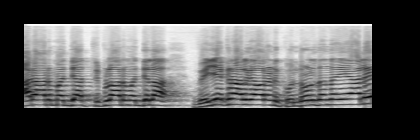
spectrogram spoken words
ఆర్ఆర్ మధ్య ట్రిపుల్ ఆర్ మధ్యలో వెయ్యి ఎకరాలు కావాలని కొన్ని రోజులు దంద చేయాలి.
